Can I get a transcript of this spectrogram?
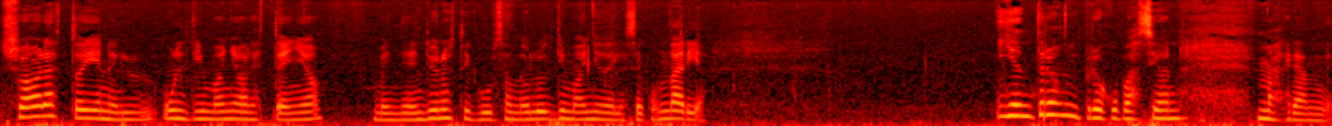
yo ahora estoy en el último año del esteño, 2021 estoy cursando el último año de la secundaria. Y entró mi preocupación más grande.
